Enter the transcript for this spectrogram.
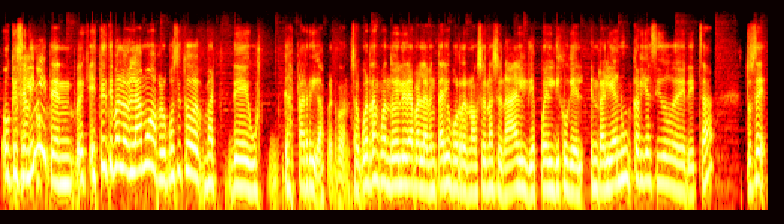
O que se limiten. Este tema lo hablamos a propósito de, de, Gaspar Rivas, perdón. ¿Se acuerdan cuando él era parlamentario por Renovación Nacional y después él dijo que él en realidad nunca había sido de derecha? Entonces,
